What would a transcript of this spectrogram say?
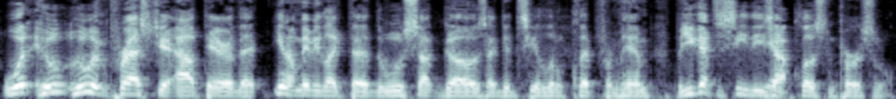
what who who impressed you out there? That you know maybe like the the Woo-Suk goes. I did see a little clip from him, but you got to see these yeah. up close and personal.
